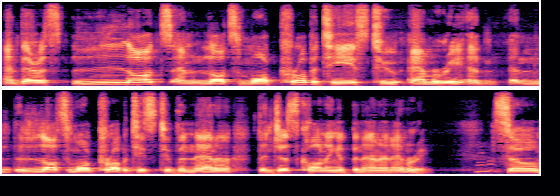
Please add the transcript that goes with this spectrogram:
And there is lots and lots more properties to emery and, and lots more properties to banana than just calling it banana and emery. So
